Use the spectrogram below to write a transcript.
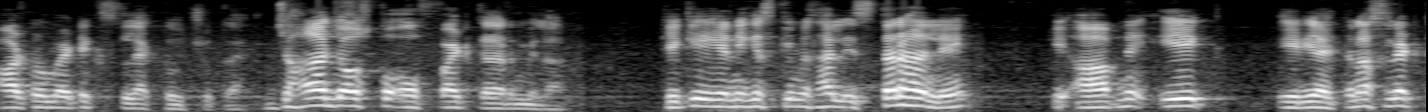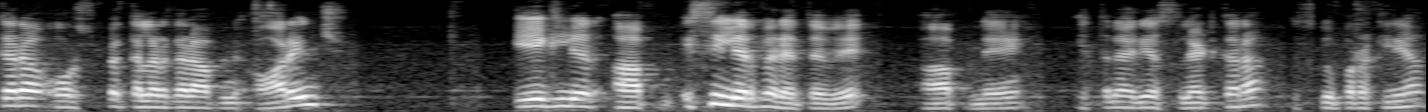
automatic select हो चुका है। जहाँ जाओ उसको ऑफ़ वाइट कलर मिला, ठीक है? यानी कि इसकी मिसाल इस तरह लें कि आपने एक एरिया इतना सेलेक्ट करा और उस पर कलर करा आपने ऑरेंज एक लेयर आप, इसी लेयर पे रहते हुए आपने इतना एरिया सेलेक्ट करा, इसके ऊपर रख लिया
